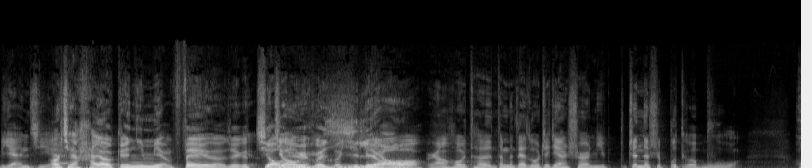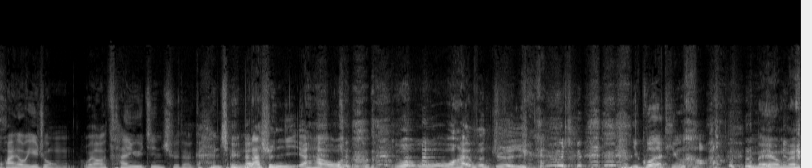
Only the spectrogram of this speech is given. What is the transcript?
连接，而且还要给你免费的这个教教育和医疗，然后他他们在做这件事儿，你真的是不得不怀有一种我要参与进去的感觉。那是你啊，我我我我还不至于，你过得挺好，没有没有。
